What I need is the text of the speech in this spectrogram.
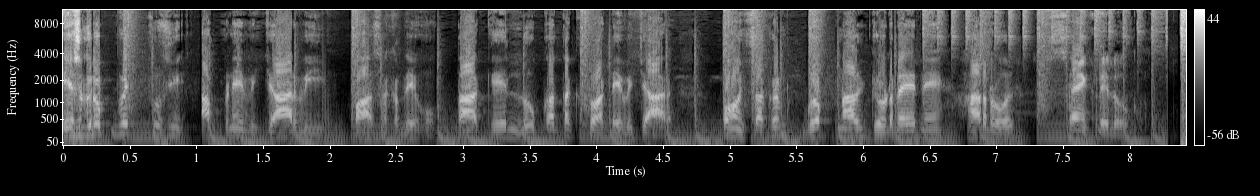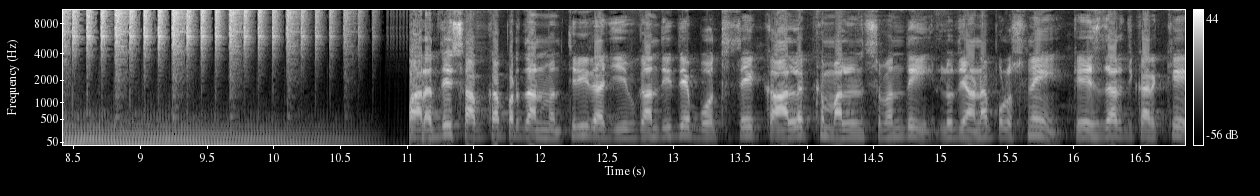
ਇਸ ਗਰੁੱਪ ਵਿੱਚ ਤੁਸੀਂ ਆਪਣੇ ਵਿਚਾਰ ਵੀ ਪਾ ਸਕਦੇ ਹੋ ਤਾਂ ਕਿ ਲੋਕਾਂ ਤੱਕ ਤੁਹਾਡੇ ਵਿਚਾਰ ਪਹੁੰਚ ਸਕਣ। ਗਰੁੱਪ ਨਾਲ ਜੁੜ ਰਹੇ ਨੇ ਹਰ ਰੋਜ਼ ਸੈਂਕੜੇ ਲੋਕ। ਭਾਰਤ ਦੇ ਸਾਬਕਾ ਪ੍ਰਧਾਨ ਮੰਤਰੀ ਰਾਜੀਵ ਗਾਂਧੀ ਦੇ ਬੁੱਤ ਤੇ ਕਾਲਖ ਮਲਣ ਸੰਬੰਧੀ ਲੁਧਿਆਣਾ ਪੁਲਿਸ ਨੇ ਕੇਸ ਦਰਜ ਕਰਕੇ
